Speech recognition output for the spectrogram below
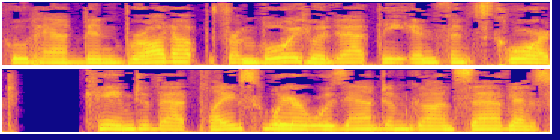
who had been brought up from boyhood at the infant's court, came to that place where was Andam Gonsalves,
